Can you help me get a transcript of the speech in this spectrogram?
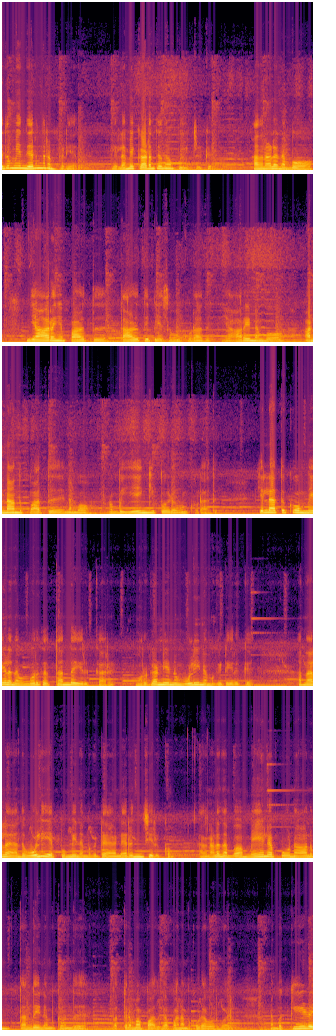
எதுவுமே நிரந்தரம் கிடையாது. எல்லாமே கடந்து தான் போயிட்டுருக்கு அதனால் நம்ம யாரையும் பார்த்து தாழ்த்தி பேசவும் கூடாது. யாரையும் நம்ம அண்ணாந்து பார்த்து நம்ம ரொம்ப ஏங்கி போயிடவும் கூடாது. எல்லாத்துக்கும் மேலே நம்ம முருகர் தந்தை இருக்கார். முருகன் என்னும் ஒளி நம்மக்கிட்ட இருக்குது அதனால் அந்த ஒளி எப்போவுமே நம்மக்கிட்ட நிறைஞ்சி இருக்கும். அதனால் நம்ம மேலே போனாலும் தந்தை நமக்கு வந்து பத்திரமா பாதுகாப்பாக நம்ம கூட வருவார். நம்ம கீழே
